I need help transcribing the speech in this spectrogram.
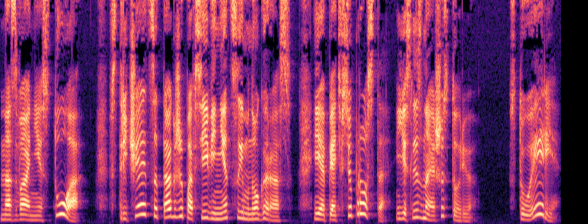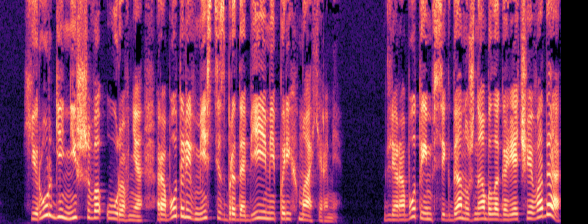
Название «стуа» Встречается также по всей Венеции много раз. И опять все просто, если знаешь историю. Стуэри – хирурги низшего уровня, работали вместе с бродобеями-парикмахерами. Для работы им всегда нужна была горячая вода,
